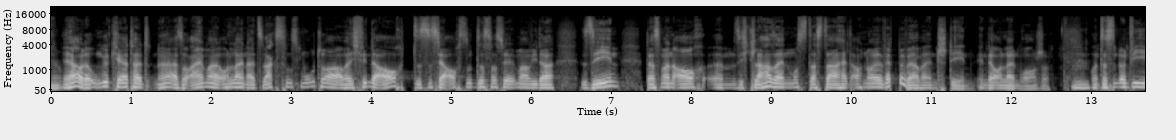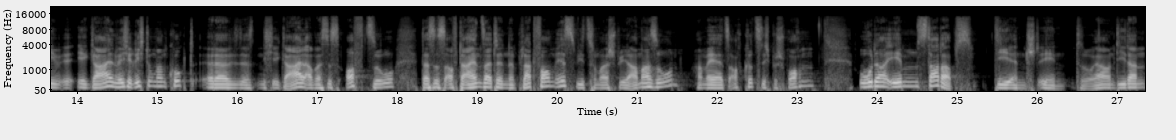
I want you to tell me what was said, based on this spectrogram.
Ja. ja, oder umgekehrt halt, ne, also einmal online als Wachstumsmotor, aber ich finde auch, das ist ja auch so das, was wir immer wieder sehen, dass man auch ähm, sich klar sein muss, dass da halt auch neue Wettbewerber entstehen in der Online-Branche. Mhm. Und das sind irgendwie, äh, egal in welche Richtung man guckt, oder nicht egal, aber es ist oft so, dass es auf der einen Seite eine Plattform ist, wie zum Beispiel Amazon, haben wir ja jetzt auch kürzlich besprochen, oder eben Startups die entstehen, so ja, und die dann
